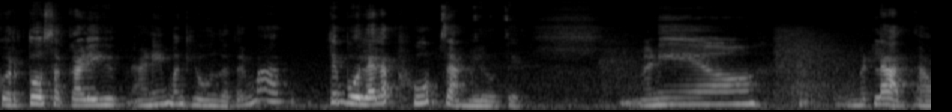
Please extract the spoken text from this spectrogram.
करतो सकाळी आणि मग घेऊन जातो. मग ते बोलायला खूप चांगले होते. आणि म्हटलं आता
